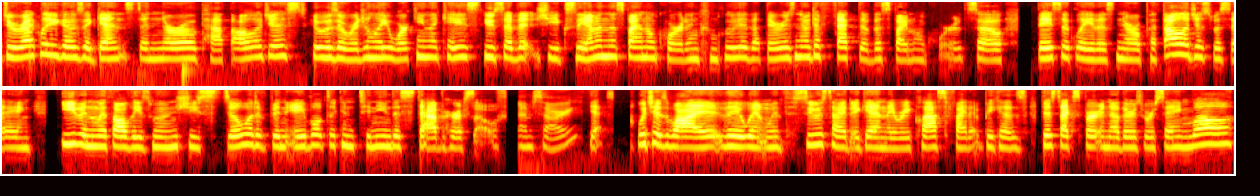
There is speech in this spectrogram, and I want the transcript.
directly goes against a neuropathologist who was originally working the case, who said that she examined the spinal cord and concluded that there is no defect of the spinal cord. So basically, this neuropathologist was saying, even with all these wounds, she still would have been able to continue to stab herself. I'm sorry? Yes. Which is why they went with suicide again. They reclassified it because this expert and others were saying, well,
